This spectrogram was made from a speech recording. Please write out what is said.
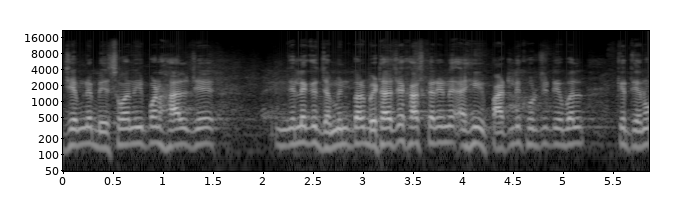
જેમને બેસવાની પણ હાલ જે એટલે કે જમીન પર બેઠા છે, ખાસ કરીને અહીં પાટલી ખુરશી ટેબલ કે તેનો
